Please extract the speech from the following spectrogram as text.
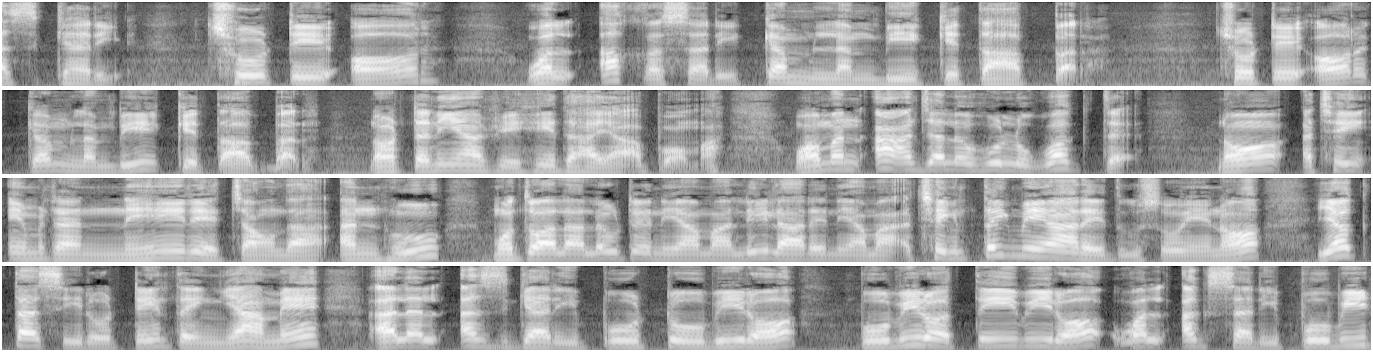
اصغری چھوٹے اور والاقصری کم لمبی کتاب پر छोटे और कम लंबी किताब पर နော်တနည်းအားဖြင့်ဟေဒါယာအပေါ်မှာဝမန်အာဂျလဟူလဝက်တ် နော်အချိန်အင်မတန်နေတဲ့ကြောင်းသားအန်ဟူမွတ်တွာလာလုတ်တဲ့နေရာမှာလိလာတဲ့နေရာမှာအချိန်သိမ့်မရတဲ့သူဆိုရင်တော့ရက်တစီတို့တင်းသိမ့်ရမယ်အလလ်အစဂရီပူတူပြီးတော့ပူပြီးတော့တီးပြီးတော့ဝလ်အက်ဆရီပူပြီး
